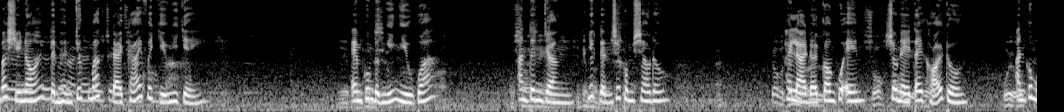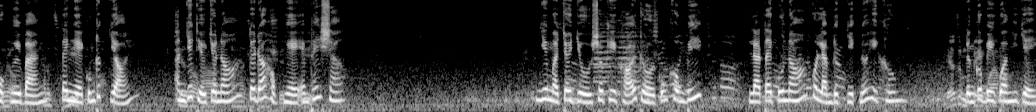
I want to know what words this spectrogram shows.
Bác sĩ nói tình hình trước mắt đại khái phải chịu như vậy. Em cũng đừng nghĩ nhiều quá. Anh tin rằng nhất định sẽ không sao đâu. Hay là đợi con của em? Sau này tay khỏi rồi. Anh có một người bạn, Tay nghề cũng rất giỏi. Anh giới thiệu cho nó, Tới đó học nghề, em thấy sao? Nhưng mà cho dù sau khi khỏi rồi cũng không biết Là tay của nó có làm được việc nữa hay không. Đừng có bi quan như vậy.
